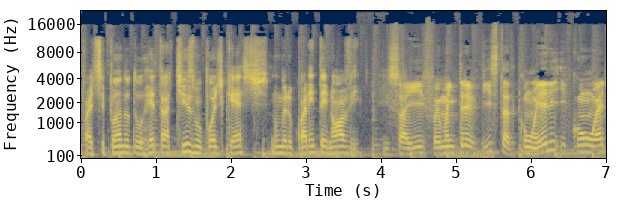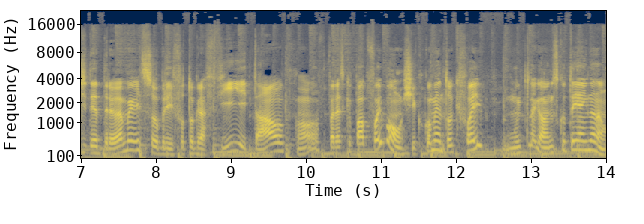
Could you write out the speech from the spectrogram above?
participando do Retratismo Podcast número 49. Isso aí foi uma entrevista com ele e com o Ed The Drummer sobre fotografia e tal. Ó, parece que o papo foi bom. O Chico comentou que foi muito legal. Eu não escutei ainda não.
